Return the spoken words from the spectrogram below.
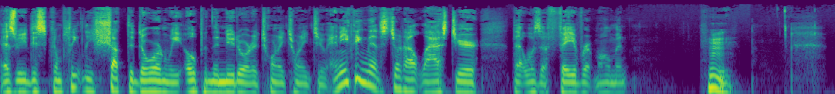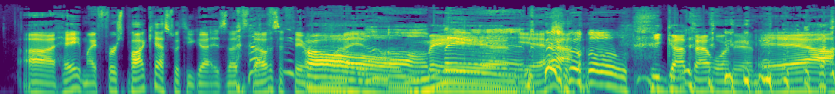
as we just completely shut the door and we opened the new door to 2022, anything that stood out last year that was a favorite moment? Hmm. Uh, hey, my first podcast with you guys. That's that was a favorite. Oh, one. man. Yeah. he got that one in. yeah.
